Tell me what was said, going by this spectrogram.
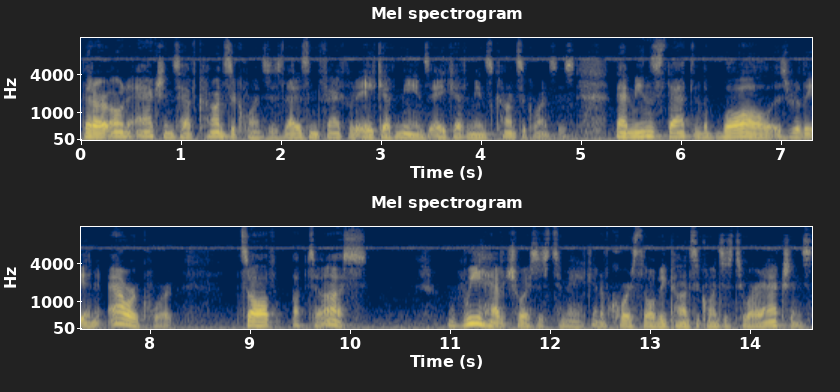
that our own actions have consequences. That is in fact what Akev means. Akev means consequences. That means that the ball is really in our court. It's all up to us. We have choices to make, and of course there will be consequences to our actions.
